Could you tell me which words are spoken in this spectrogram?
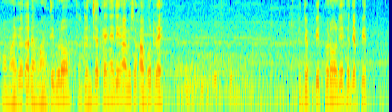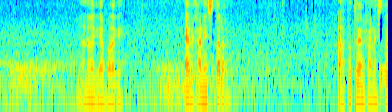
Oh my god, ada yang mati, bro. Kegencet kayaknya dia nggak bisa kabur deh. Kejepit, bro, dia kejepit. Ada lagi apa lagi? Air canister. Apa tuh air canister?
